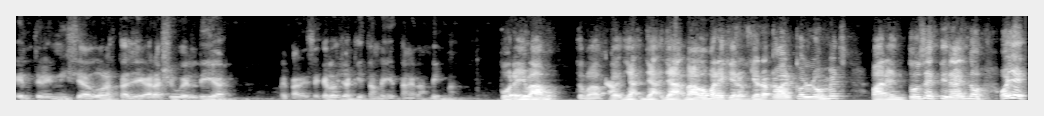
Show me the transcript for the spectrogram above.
entre el iniciador hasta llegar a Sugar Día, me parece que los Yankees también están en las mismas. Por ahí vamos. Ya, ya, ya, vamos para ahí. Quiero, quiero acabar con los Mets para entonces tirarnos. Oye,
